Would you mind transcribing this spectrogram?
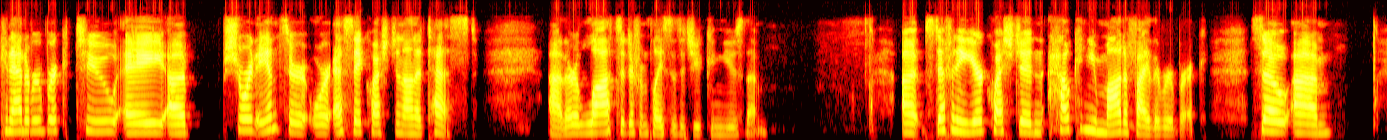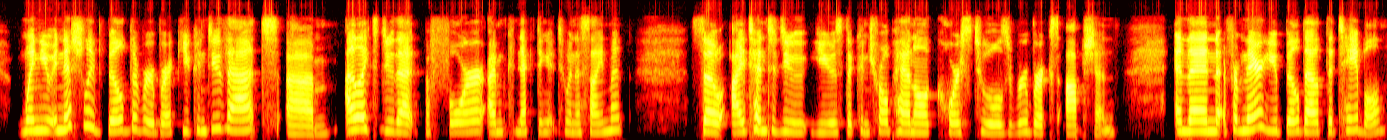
can add a rubric to a, a, short answer or essay question on a test. Uh, there are lots of different places that you can use them. Uh, Stephanie, your question, how can you modify the rubric? So um, when you initially build the rubric, you can do that. Um, I like to do that before I'm connecting it to an assignment. So I tend to do use the control panel course tools rubrics option. And then from there you build out the table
